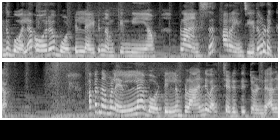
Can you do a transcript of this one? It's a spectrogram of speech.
ഇതുപോലെ ഓരോ ബോട്ടിലായിട്ട് നമുക്ക് എന്ത് ചെയ്യാം? പ്ലാന്റ്സ് അറേഞ്ച് ചെയ്ത് കൊടുക്കാം. അപ്പൊ നമ്മൾ എല്ലാ ബോട്ടിലും പ്ലാന്റ് വച്ചെടുത്തിട്ടുണ്ട്. അത്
